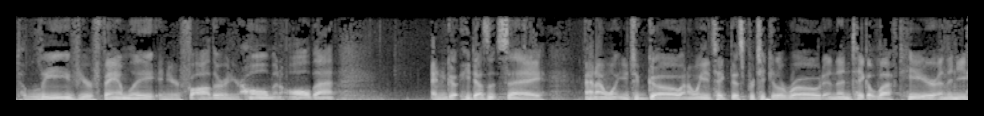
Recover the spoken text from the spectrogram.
to leave your family and your father and your home and all that, and go, he doesn't say, and I want you to go, and I want you to take this particular road, and then take a left here, and then you,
